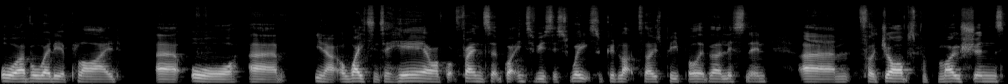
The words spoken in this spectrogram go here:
or have already applied uh, or um, you know are waiting to hear. I've got friends that have got interviews this week, so good luck to those people if they're listening um, for jobs, for promotions.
